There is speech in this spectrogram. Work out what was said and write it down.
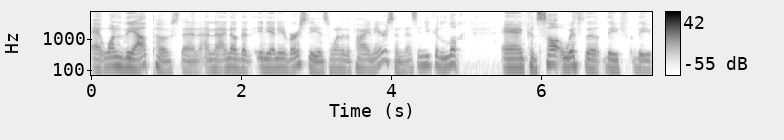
at one of the outposts. And, and I know that Indiana University is one of the pioneers in this. And you can look and consult with the, the, the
